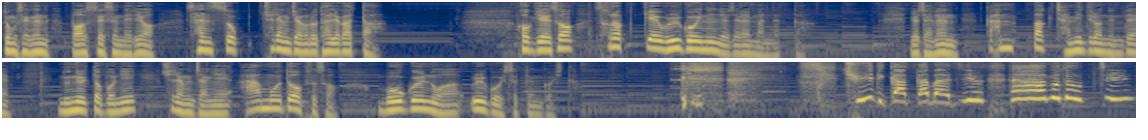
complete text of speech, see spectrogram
동생은 버스에서 내려 산속 촬영장으로 달려갔다. 거기에서 서럽게 울고 있는 여자를 만났다. 여자는 깜빡 잠이 들었는데 눈을 떠보니 촬영장에 아무도 없어서 목을 놓아 울고 있었던 것이다. 주인이 깜깜하지. 아무도 없지.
